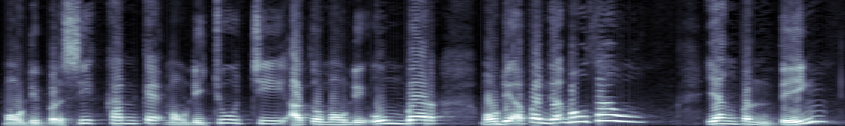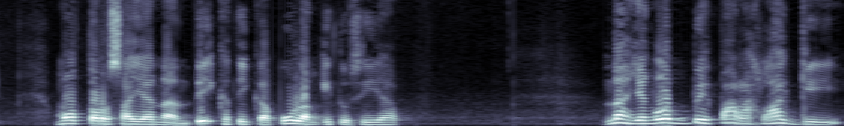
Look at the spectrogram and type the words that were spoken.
mau dibersihkan kek, mau dicuci atau mau diumbar, mau diapain nggak mau tahu. Yang penting motor saya nanti ketika pulang itu siap. Nah yang lebih parah lagi,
